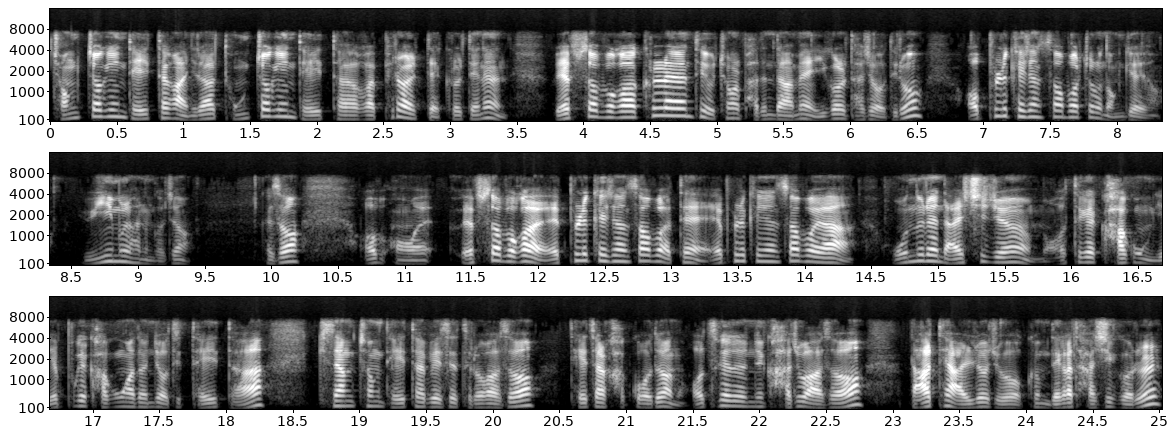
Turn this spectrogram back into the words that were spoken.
정적인 데이터가 아니라 동적인 데이터가 필요할 때 그럴 때는 웹 서버가 클라이언트 요청을 받은 다음에 이걸 다시 어디로 어플리케이션 서버 쪽으로 넘겨요. 위임을 하는 거죠. 그래서 어, 어, 웹 서버가 애플리케이션 서버한테 애플리케이션 서버야 오늘의 날씨 좀 어떻게 가공 예쁘게 가공하든지 어떻게 데이터 기상청 데이터베이스에 들어가서 데이터를 갖고 오든 어떻게든지 가져와서 나한테 알려줘. 그럼 내가 다시 그거를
